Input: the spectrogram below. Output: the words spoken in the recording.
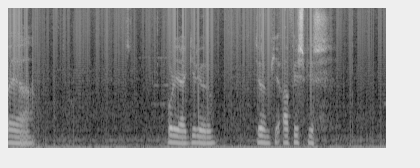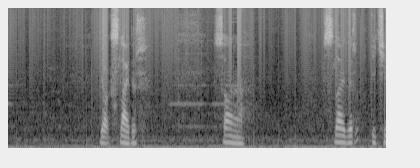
veya buraya giriyorum. Diyorum ki afiş 1 yok slider sonra slider 2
